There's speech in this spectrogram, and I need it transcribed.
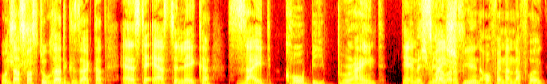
Und das, was du gerade gesagt hast, er ist der erste Laker seit Kobe Bryant, der in Welchem zwei? Spielen aufeinanderfolgend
